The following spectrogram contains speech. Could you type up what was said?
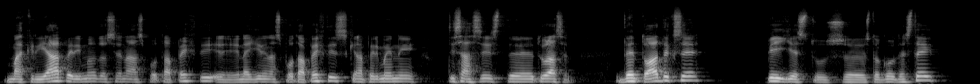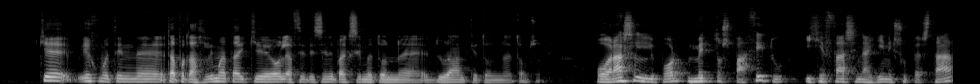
μακριά περιμένοντας ένα σπότα παίχτη, ε, να γίνει ένας σπότα παίχτη και να περιμένει τις assist ε, του Russell. Δεν το άντεξε, πήγε στους, ε, στο Golden State και έχουμε την, τα πρωταθλήματα και όλη αυτή τη συνύπαρξη με τον Durant και τον Thompson. Ο Ράσελ λοιπόν με το σπαθί του είχε φτάσει να γίνει superstar,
